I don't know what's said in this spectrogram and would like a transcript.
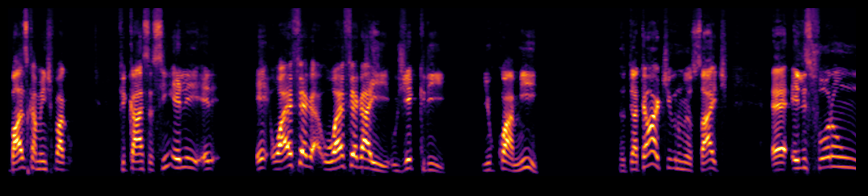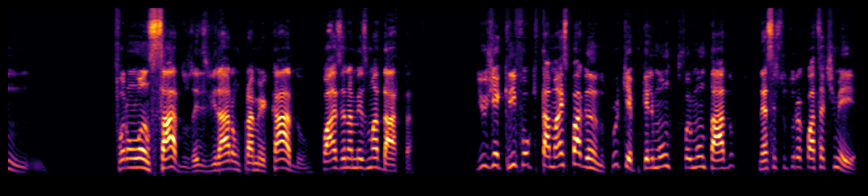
basicamente ficasse assim, ele, ele o, AFH, o AFHI, o GCRI e o Quami, eu tenho até um artigo no meu site, é, eles foram foram lançados, eles viraram para mercado quase na mesma data. E o GCRI foi o que está mais pagando. Por quê? Porque ele foi montado nessa estrutura 476.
